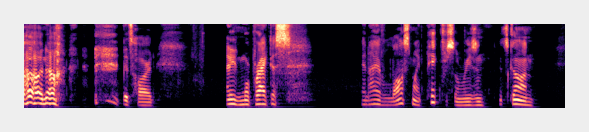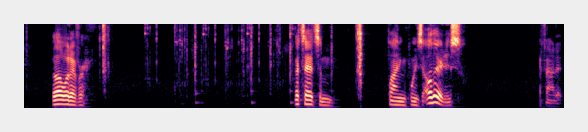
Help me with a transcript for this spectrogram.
Oh no. it's hard. I need more practice. And I have lost my pick for some reason. It's gone. Well, whatever. Let's add some climbing points. Oh, there it is. I found it.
